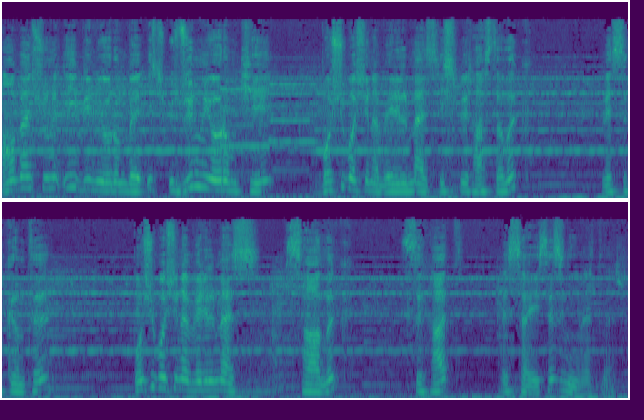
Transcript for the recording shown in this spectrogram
Ama ben şunu iyi biliyorum ve hiç üzülmüyorum ki boşu başına verilmez hiçbir hastalık ve sıkıntı, boşu başına verilmez sağlık, sıhhat ve sayısız nimetler.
